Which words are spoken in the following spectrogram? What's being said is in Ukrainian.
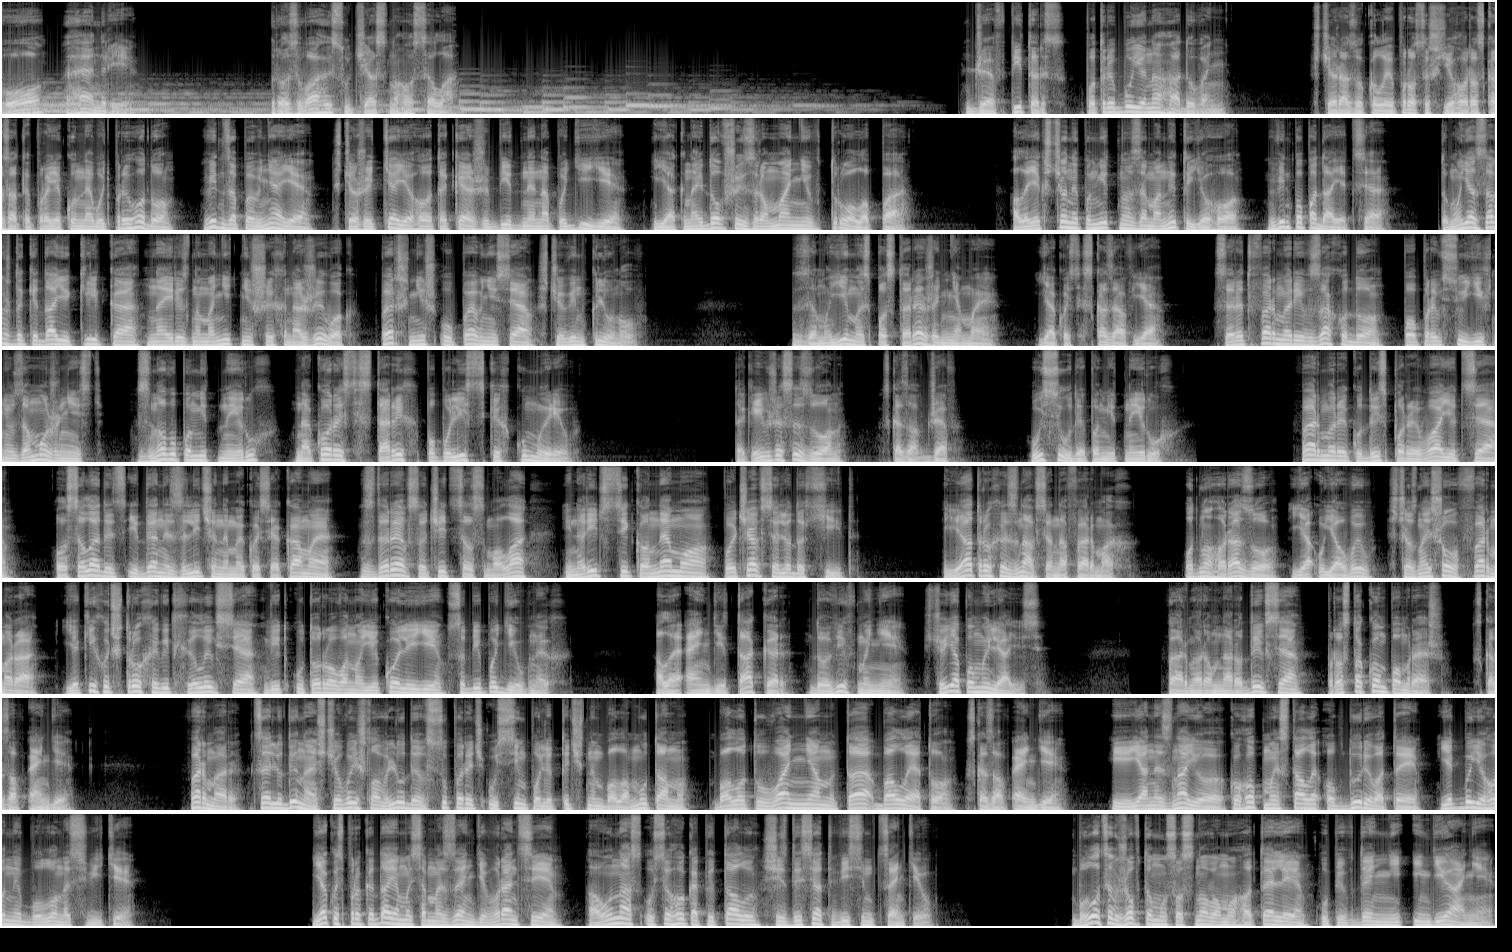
О. Генрі. Розваги сучасного села. Джеф Пітерс потребує нагадувань. Щоразу, коли просиш його розказати про яку-небудь пригоду, він запевняє, що життя його таке ж бідне на події, як найдовший з романів тролопа. Але якщо непомітно заманити його, він попадається. Тому я завжди кидаю кілька найрізноманітніших наживок, перш ніж упевнюся, що він клюнув. За моїми спостереженнями, якось сказав я, серед фермерів заходу, попри всю їхню заможність, знову помітний рух на користь старих популістських кумирів. Такий вже сезон, сказав Джеф. Усюди помітний рух. Фермери кудись пориваються, оселедець іде незліченими косяками, з дерев сочиться смола, і на річці Конемо почався льодохід. Я трохи знався на фермах. Одного разу я уявив, що знайшов фермера, який хоч трохи відхилився від уторованої колії собі подібних. Але Енді Такер довів мені, що я помиляюсь. Фермером народився, простаком помреш, сказав Енді. Фермер це людина, що вийшла в люди всупереч усім політичним баламутам, балотуванням та балету, сказав Енді. І я не знаю, кого б ми стали обдурювати, якби його не було на світі. Якось прокидаємося ми з Енді вранці, а у нас усього капіталу 68 центів. Було це в жовтому сосновому готелі у південній Індіані.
